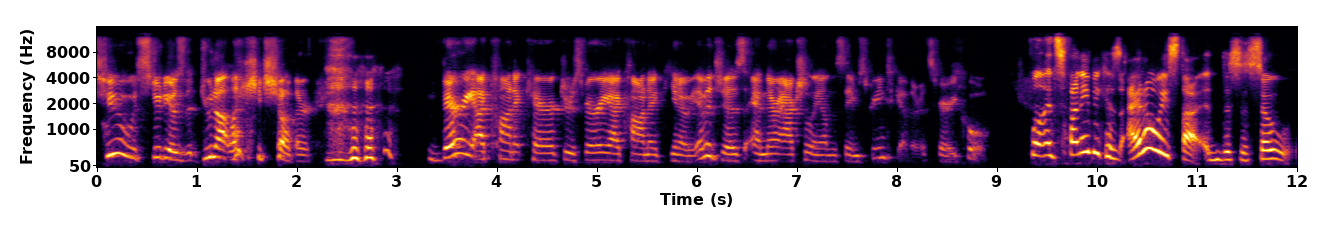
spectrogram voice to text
two studios that do not like each other. Very iconic characters very iconic you know images and they're actually on the same screen together. It's very cool. Well it's funny because i'd always thought and this is so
